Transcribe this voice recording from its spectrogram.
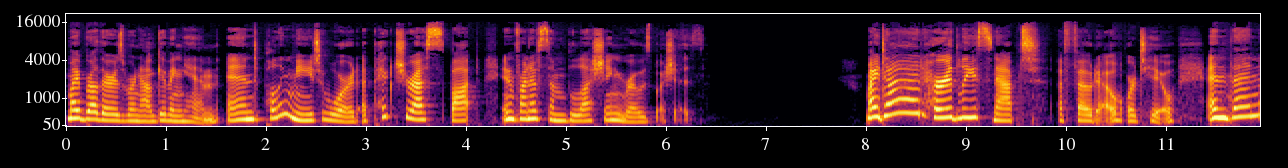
my brothers were now giving him and pulling me toward a picturesque spot in front of some blushing rose bushes. My dad hurriedly snapped a photo or two and then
